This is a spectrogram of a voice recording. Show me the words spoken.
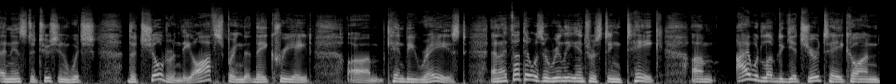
an institution in which the children, the offspring that they create, um, can be raised. And I thought that was a really interesting take. Um, I would love to get your take on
